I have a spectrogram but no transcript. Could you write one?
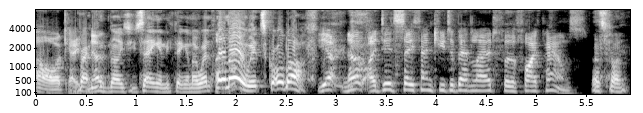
oh, okay. No, recognise you saying anything, and I went, "Oh no, it scrolled off." yeah, no, I did say thank you to Ben Laird for the five pounds. That's fine.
